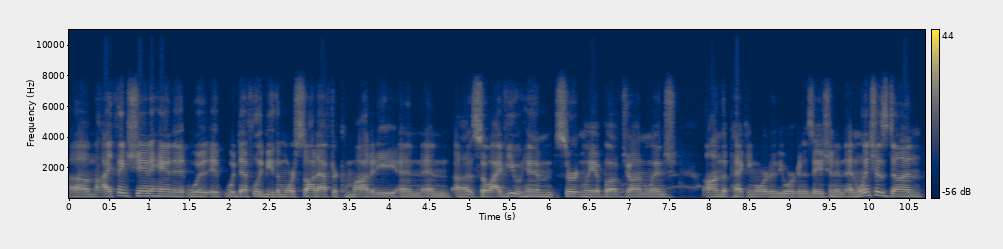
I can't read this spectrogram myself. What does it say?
um, I think Shanahan it would it would definitely be the more sought after commodity, and and uh, so I view him certainly above John Lynch on the pecking order of the organization. And, and Lynch has done,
